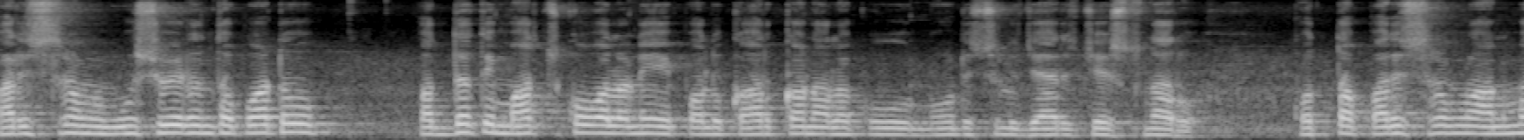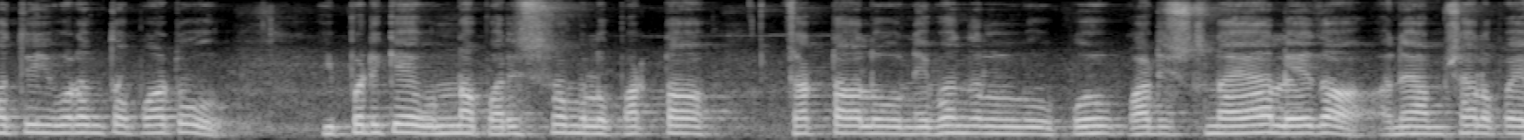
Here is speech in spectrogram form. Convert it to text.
పరిశ్రమలు మూసివేయడంతో పాటు పద్ధతి మార్చుకోవాలని పలు కార్ఖానాలకు నోటీసులు జారీ చేస్తున్నారు. కొత్త పరిశ్రమలు అనుమతి ఇవ్వడంతో పాటు ఇప్పటికే ఉన్న పరిశ్రమలు పట్ట చట్టాలు నిబంధనలు పో- పాటిస్తున్నాయా లేదా అనే అంశాలపై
